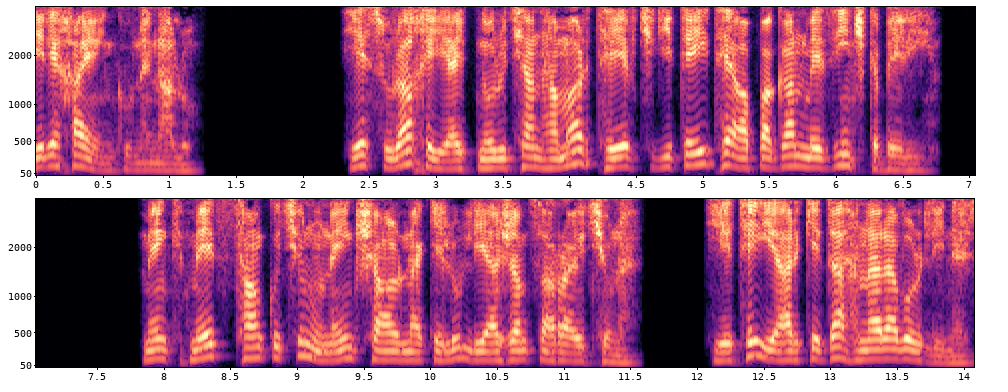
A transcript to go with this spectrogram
երեխա էինք ունենալու։ Ես ուրախ էի այդ նորության համար, թեև չգիտեի, թե ապագան մեզ ինչ կբերի։ մենք մեծ ցանկություն ունեինք շարունակելու լիաժամ ծառայությունը, եթե իհարկե դա հնարավոր լիներ։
